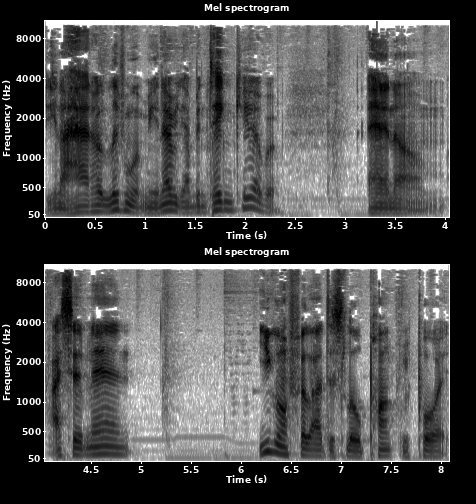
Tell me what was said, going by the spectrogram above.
you know, I had her living with me and everything. I've been taking care of her. And um, I said, man, you gonna fill out this little punk report?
